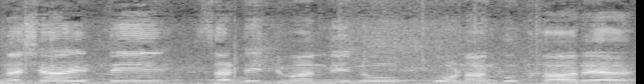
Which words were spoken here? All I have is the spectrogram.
ਨਸ਼ਾ ਇੱਡੀ ਸਾਡੀ ਜਵਾਨੀ ਨੂੰ ਘੋਣਾ ਵਾਂਗੂ ਖਾ ਰਿਹਾ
